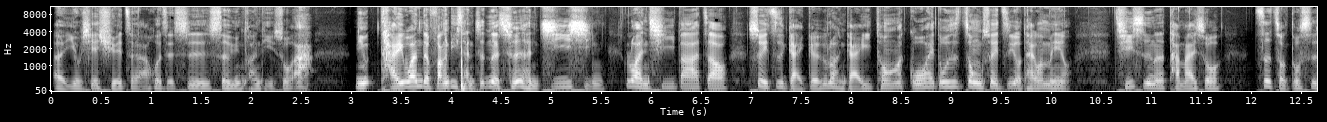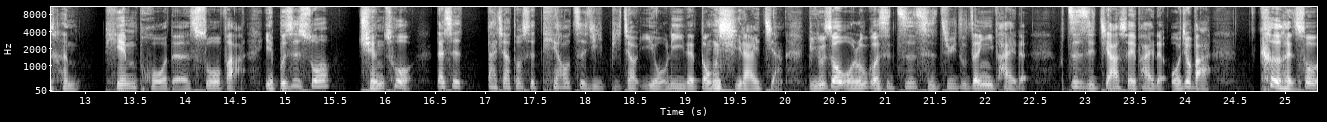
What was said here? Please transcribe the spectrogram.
呃，有些学者啊，或者是社运团体说啊。你台湾的房地产真的是很畸形，乱七八糟，税制改革乱改一通啊！国外都是重税，只有台湾没有。其实呢，坦白说，这种都是很偏颇的说法，也不是说全错，但是大家都是挑自己比较有利的东西来讲。比如说，我如果是支持居住正义派的，支持加税派的，我就把课很受、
